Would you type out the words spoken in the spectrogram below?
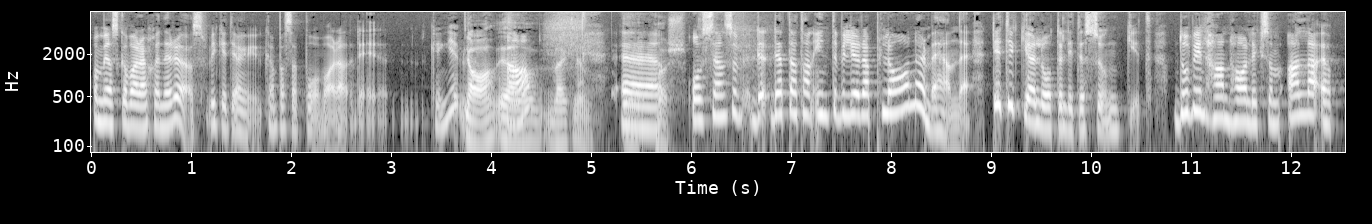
om jag ska vara generös, vilket jag kan passa på att vara det, kring jul. Ja, ja, ja. verkligen. Eh, och sen så, det, detta att han inte vill göra planer med henne, det tycker jag låter lite sunkigt. Då vill han ha liksom alla, öpp,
